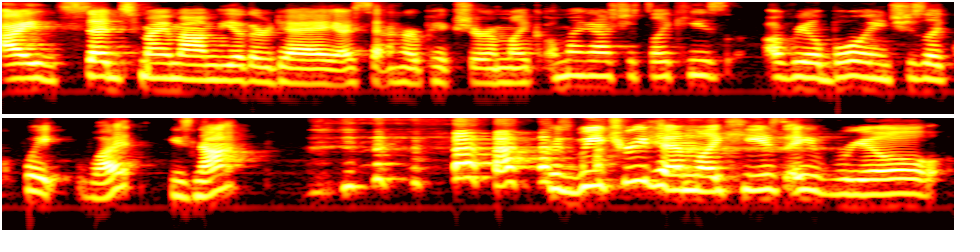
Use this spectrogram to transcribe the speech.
I said to my mom the other day, I sent her a picture. I'm like, oh my gosh, it's like he's a real boy, and she's like, wait, what? He's not? Because we treat him like he's a real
